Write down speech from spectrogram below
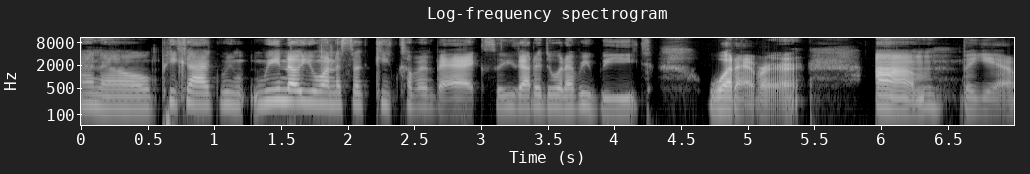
i know peacock we, we know you want us to keep coming back so you got to do it every week whatever. Um, but yeah.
